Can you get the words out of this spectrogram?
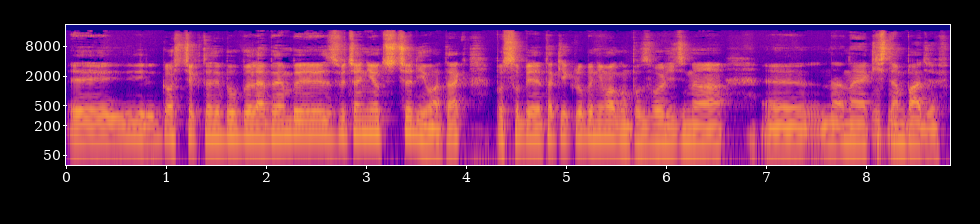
yy, goście, który byłby lebrem, by zwyczajnie odstrzeliła, tak? Bo sobie takie kluby nie mogą pozwolić na, yy, na, na jakiś Mhm. tam badziew.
